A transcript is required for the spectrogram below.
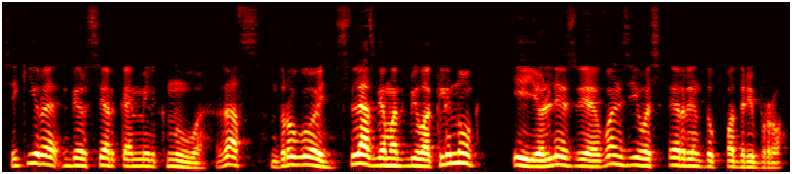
Секира берсерка мелькнула. Раз, другой, с лязгом отбила клинок, и ее лезвие вонзилось Эрлинду под ребро.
